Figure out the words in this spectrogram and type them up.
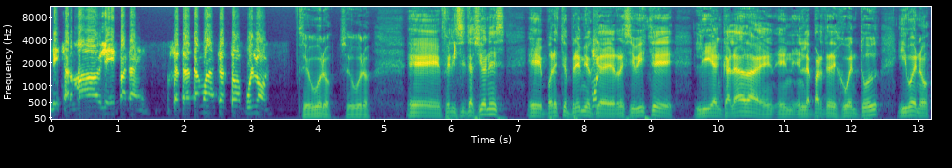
desarmable, para, o sea, tratamos de hacer todo pulmón. Seguro, seguro. Eh, felicitaciones eh, por este premio que recibiste, Lía Encalada, en, en, la parte de juventud. Y bueno,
